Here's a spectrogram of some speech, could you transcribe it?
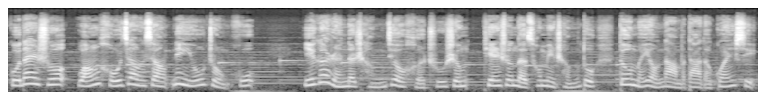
古代说王侯将相宁有种乎？一个人的成就和出生、天生的聪明程度都没有那么大的关系，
